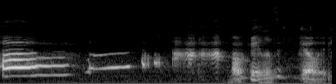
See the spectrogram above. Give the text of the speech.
Ah. Okay, let's keep going.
